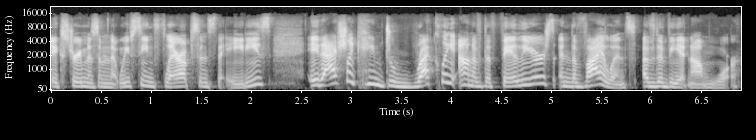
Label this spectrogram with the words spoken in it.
extremism that we've seen flare up since the 80s, it actually came directly out of the failures and the violence of the Vietnam War.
